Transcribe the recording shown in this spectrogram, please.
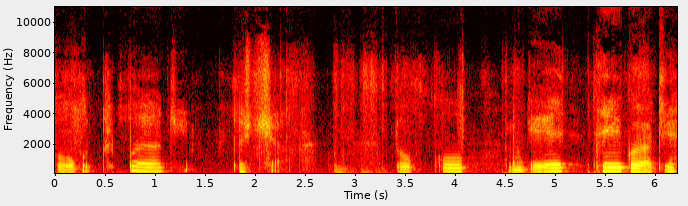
넣고 재빠야지. 으쌰. 넣고 이제 데거야지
